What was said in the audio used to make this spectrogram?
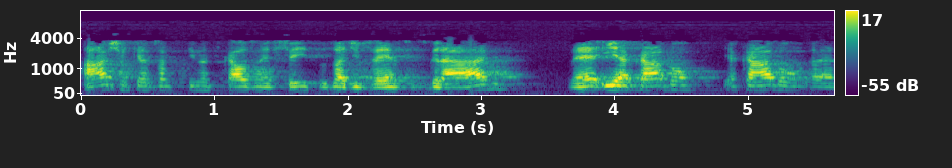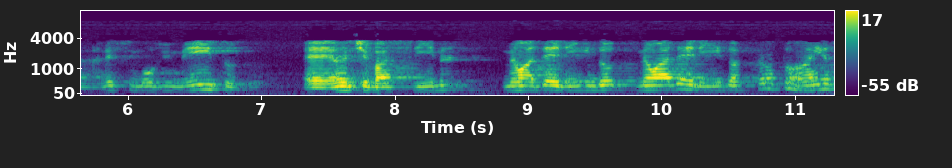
acham que as vacinas causam efeitos adversos graves né? e acabam, e acabam é, nesse movimento é, anti-vacina não aderindo, não aderindo às campanhas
